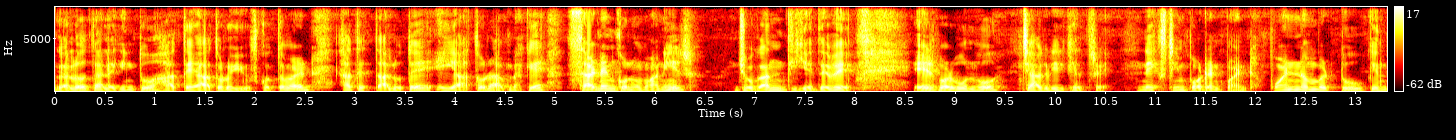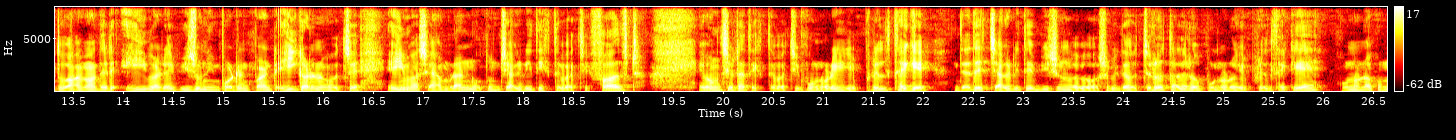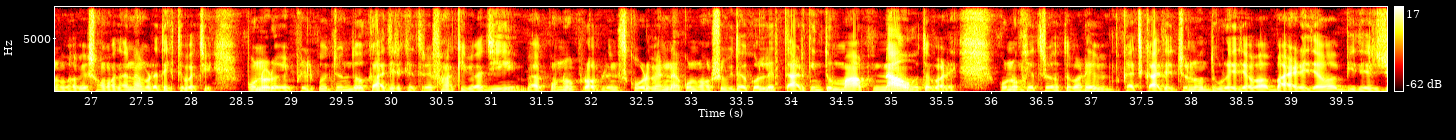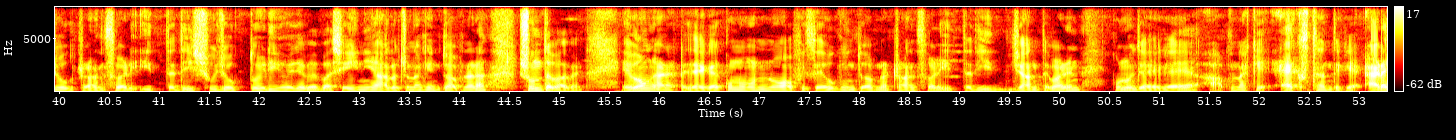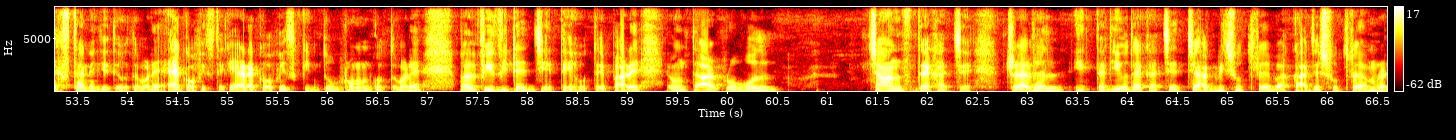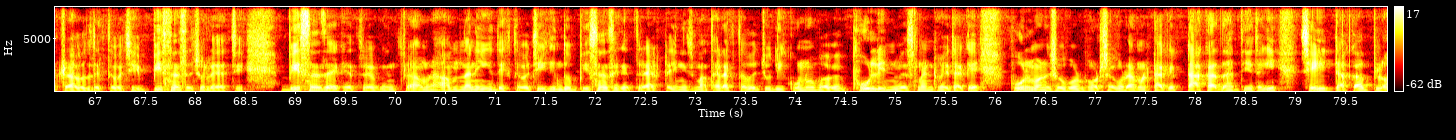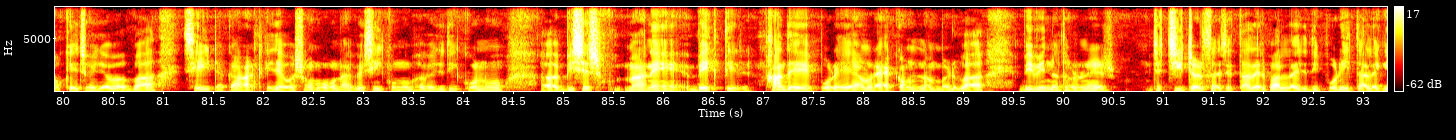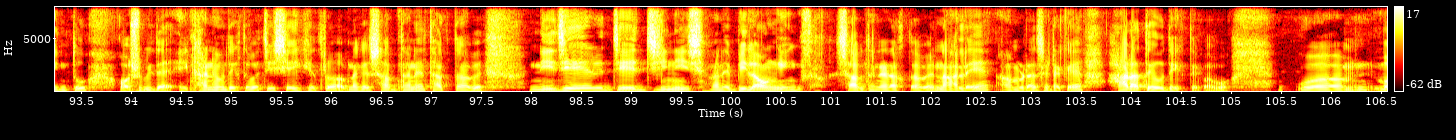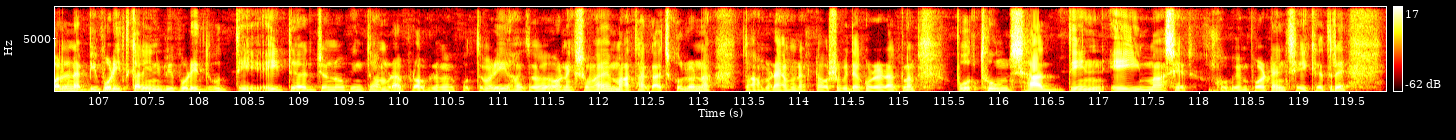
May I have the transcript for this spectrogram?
গেল, তাহলে কিন্তু হাতে আতরও ইউজ করতে পারেন। হাতের তালুতে এই আতর আপনাকে সাডেন কোনো মানির যোগান দিয়ে দেবে। এরপর বলব চাকরির ক্ষেত্রে। Next important point point number two কিন্তু আমাদের এইবারে ভীষণ ইম্পর্ট্যান্ট পয়েন্ট এই কারণে হচ্ছে এই মাসে আমরা নতুন চাকরি দেখতে পাচ্ছি। ফার্স্ট এবং সেটা দেখতে পাচ্ছি পনেরোই এপ্রিল থেকে। যাদের চাকরিতে ভীষণভাবে অসুবিধা হচ্ছিল, তাদেরও পনেরো এপ্রিল থেকে কোনো না কোনোভাবে সমাধান আমরা দেখতে পাচ্ছি। পনেরো এপ্রিল পর্যন্ত কাজের ক্ষেত্রে ফাঁকিবাজি বা কোনো প্রবলেমস করবেন না, কোনো অসুবিধা করলে তার কিন্তু মাপ নাও হতে পারে। কোনো ক্ষেত্রে হতে পারে কাজ, কাজের জন্য দূরে যাওয়া, বাইরে যাওয়া, বিদেশ যোগ ট্রান্সফার ইত্যাদি সুযোগ তৈরি হয়ে যাবে বা সেই নিয়ে আলোচনা কিন্তু আপনারা শুনতে পাবেন। এবং আর একটা জায়গায় কোনো অন্য অফিসেও কিন্তু আপনার ট্রান্সফার ইত্যাদি জানতে পারেন। কোনো জায়গায় আপনাকে এক স্থান থেকে আর এক স্থানে যেতে হতে পারে। এক অফিস থেকে আর এক অফিস কিন্তু ভ্রমণ করতে পারে বা ভিজিটে যেতে হতে পারে। এবং তার প্রবল চান্স দেখাচ্ছে। ট্রাভেল ইত্যাদিও দেখাচ্ছে, চাকরি সূত্রে বা কাজের সূত্রে আমরা ট্রাভেল দেখতে পাচ্ছি বিজনেসে চলে যাচ্ছি। বিজনেসের ক্ষেত্রেও কিন্তু আমরা আমদানি দেখতে পাচ্ছি, কিন্তু বিজনেসের ক্ষেত্রে একটা জিনিস মাথায় রাখতে হবে, যদি কোনোভাবে ভুল ইনভেস্টমেন্ট হয়ে থাকে, ভুল মানুষের উপর ভরসা করে আমরা তাকে টাকা ধার দিয়ে থাকি, সেই টাকা ব্লকেজ হয়ে যাওয়া বা সেই টাকা আটকে যাওয়ার সম্ভাবনা বেশি। কোনোভাবে যদি কোনো বিশেষ মানে ব্যক্তির ফাঁদে পড়ে আমরা অ্যাকাউন্ট নাম্বার বা বিভিন্ন ধরনের যে চিটার্স আছে, তাদের পাল্লায় যদি পড়ি, তাহলে কিন্তু অসুবিধা। এখানেও দেখতে পাচ্ছি, সেই ক্ষেত্রেও আপনাকে সাবধানে থাকতে হবে। নিজের যে জিনিস মানে বিলঙ্গিংস সাবধানে রাখতে হবে নালে আমরা সেটাকে হারাতেও দেখতে পাবো। বলে না, বিপরীতকালীন, বিপরীত বুদ্ধি, এইটার জন্য কিন্তু আমরা প্রবলেমে পড়তে পারি। হয়তো অনেক সময় মাথা কাজ করল না, তো আমরা এমন একটা অসুবিধা করে রাখলাম। প্রথম সাত দিন এই মাসের খুব ইম্পর্ট্যান্ট সেই ক্ষেত্রে,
